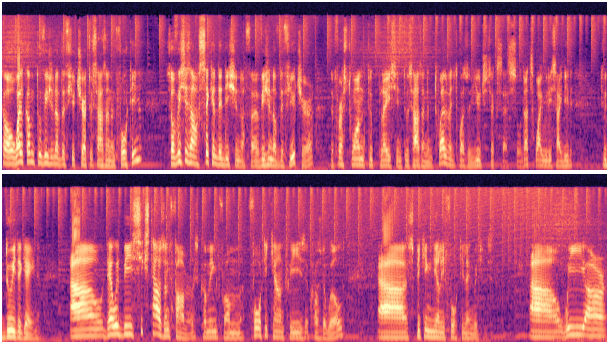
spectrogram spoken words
So welcome to Vision of the Future 2014. So this is our second edition of uh, Vision of the Future. The first one took place in 2012 and it was a huge success. So that's why we decided to do it again. Uh, there will be 6,000 farmers coming from 40 countries across the world, uh, speaking nearly 40 languages. Uh, we are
